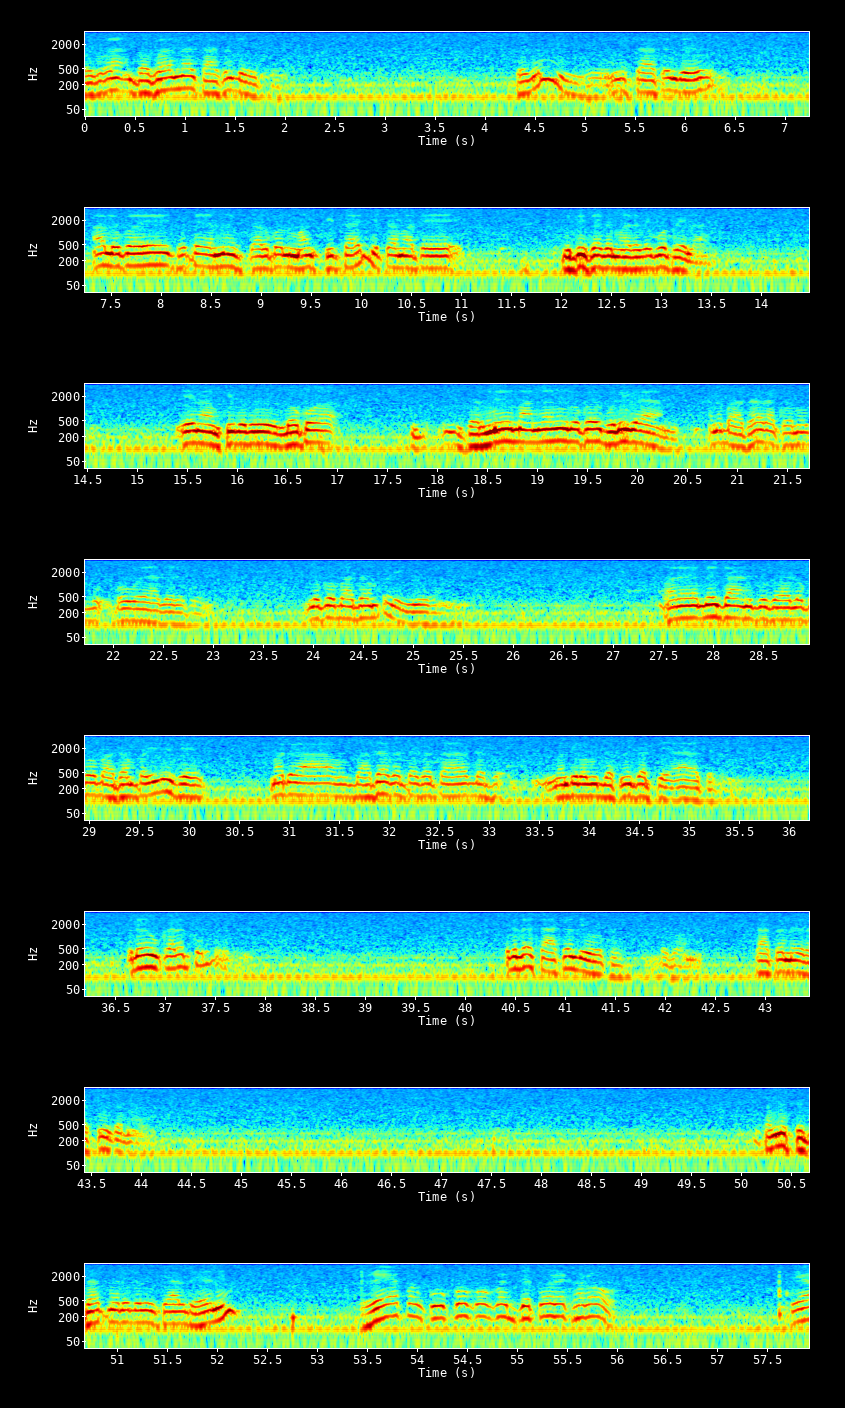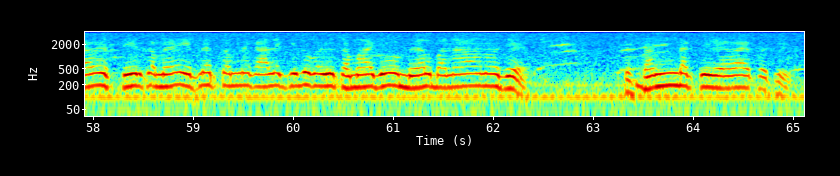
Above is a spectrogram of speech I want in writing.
ભગવાન ભગવાનના શાસન દેવ છે. સમજો શાસન દેવ આ લોકોએ છે તે એમને આ લોકોનું મન સ્થિર થાય જેટલા માટે બુદ્ધિસાગર મહારાજે ગોઠવેલા. એ નામથી બધું લોકો ધર્મને માનવાનું લોકો ભૂલી ગયા અને બાધા રાખવાનું બહુ યાદ હતું લોકો બાધામ પડી ગયો અને નહીં જાણીતું કે લોકો બાધામ પડી જશે માટે આ બાધા કરતા કરતા મંદિરોનું દર્શન કરશે, આ છે એટલે એવું કરે જ ને એ બધા શાસન જેવો છે ભગવાન શાસન રક્ષણ કરનાર. તમને સિદ્ધાર્થ મારે બધું ખ્યાલ રહે ને? રે પણ કોકો કોક જતો રે ખરો. તે હવે સ્થિર કમે એટલે જ તમને કાલે કીધું, કહ્યું, તમારે જો મેલ બનાવવાનો છે, તો ઠંડકથી રહેવાય પછી.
